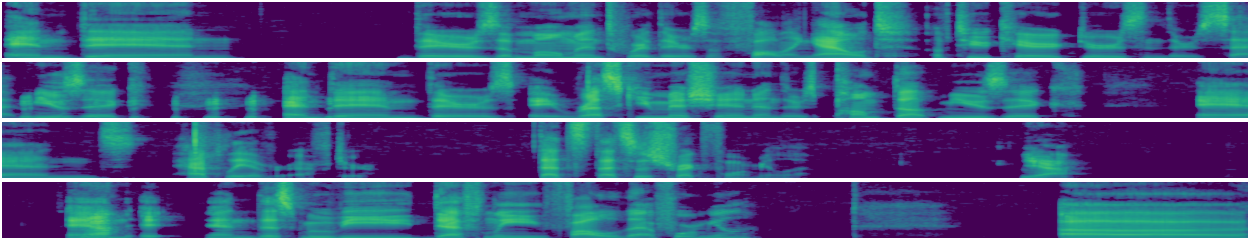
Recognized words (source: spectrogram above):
And then there's a moment where there's a falling out of two characters and there's sad music and then there's a rescue mission and there's pumped up music and happily ever after that's that's a shrek formula yeah. Yeah. and it and this movie definitely followed that formula uh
